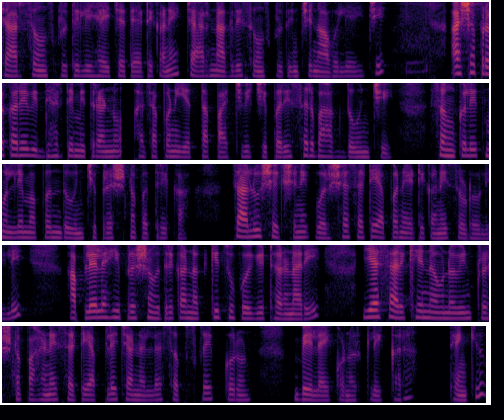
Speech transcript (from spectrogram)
चार संस्कृती लिहायच्या त्या ठिकाणी चार नागरी संस्कृतींची नावं लिहायची. अशा प्रकारे विद्यार्थी मित्रांनो आज आपण इयत्ता पाचवीची परिसर भाग दोनची संकलित मूल्यमापन दोनची प्रश्नपत्रिका चालू शैक्षणिक वर्षासाठी आपण या ठिकाणी सोडवलेली. आपल्याला ही प्रश्नपत्रिका नक्कीच उपयोगी ठरणारी. यासारखे नवनवीन प्रश्न पाहण्यासाठी आपल्या चॅनलला सबस्क्राईब करून बेल आयकॉनवर क्लिक करा. थँक्यू.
